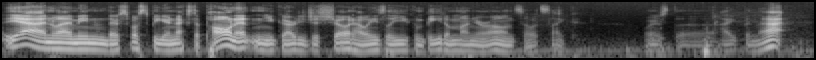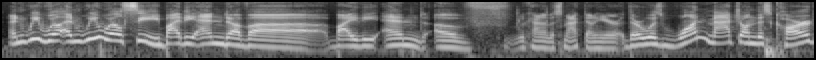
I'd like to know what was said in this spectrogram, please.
Yeah, and I mean, they're supposed to be your next opponent, and you already just showed how easily you can beat them on your own. So it's like, where's the hype in that? And we will, and we will see by the end of, uh, by the end of kind of the SmackDown here. There was one match on this card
